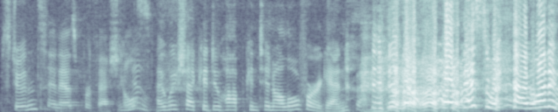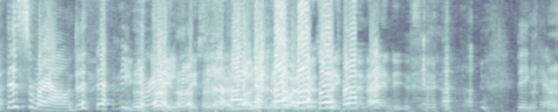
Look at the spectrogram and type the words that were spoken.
students and as professionals. know. I wish I could do Hopkinton all over again. but this one, I wanted this round. That'd be great. I'd love to know what it was like in the 90s. Big hair,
